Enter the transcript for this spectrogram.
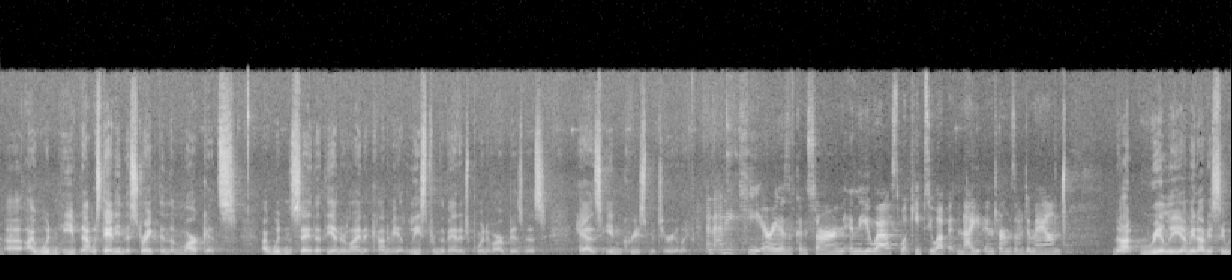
Okay. Uh, I wouldn't, even, notwithstanding the strength in the markets, I wouldn't say that the underlying economy, at least from the vantage point of our business, has increased materially. And any key areas of concern in the U.S.? What keeps you up at night in terms of demand? Not really. I mean, obviously,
